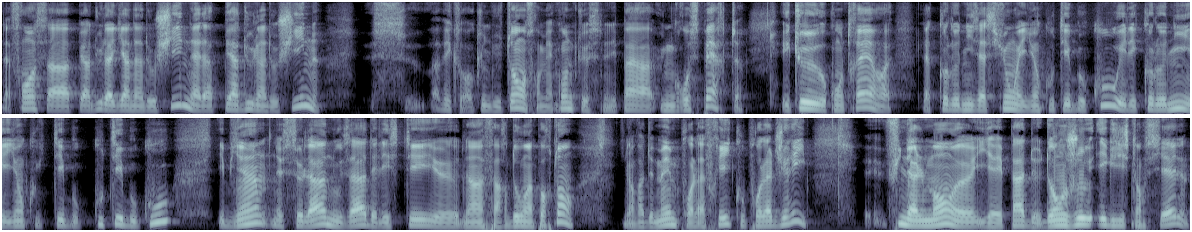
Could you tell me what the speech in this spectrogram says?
La France a perdu la guerre d'Indochine, elle a perdu l'Indochine, avec le recul du temps, on se rend bien compte que ce n'est pas une grosse perte, et que, au contraire, la colonisation ayant coûté beaucoup et les colonies ayant coûté, beaucoup, eh bien, cela nous a délesté euh, d'un fardeau important. Il en va de même pour l'Afrique ou pour l'Algérie. Finalement, euh, il n'y avait pas d'enjeu existentiel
